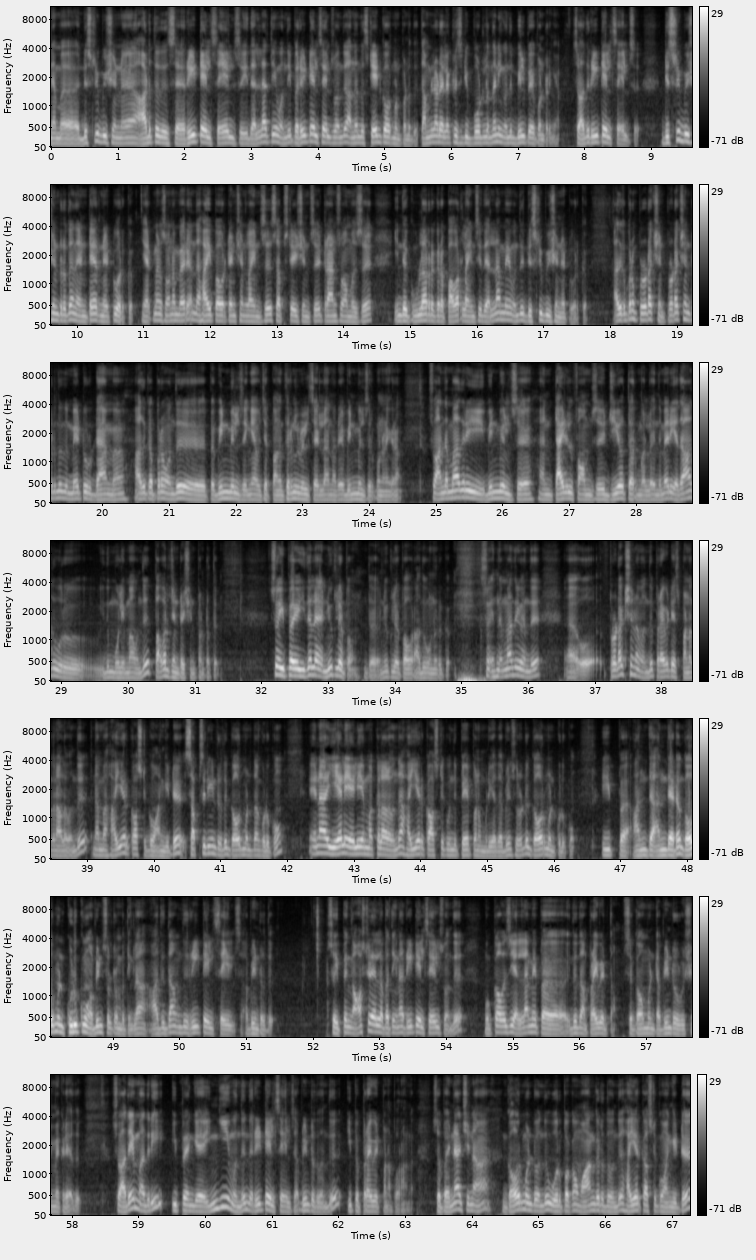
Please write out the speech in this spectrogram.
நம்ம டிஸ்ட்ரிபியூஷனு அடுத்தது ரீட்டைல் சேல்ஸ் இது எல்லாத்தையும் வந்து இப்போ ரீட்டைல் சேல்ஸ் வந்து அந்தந்த ஸ்டேட் கவர்மெண்ட் பண்ணுது. தமிழ்நாடு எலக்ட்ரிசிட்டி போர்டில் தான் நீங்கள் வந்து பில் பே பண்ணுறீங்க ஸோ அது ரீட்டைல் சேல்ஸ் டிஸ்ட்ரிபியூஷன்றது அந்த என்டையர் நெட்ஒர்க் ஏற்கனவே சொன்ன மாதிரி அந்த high power tension lines substations transformers இந்த உள்ளார இருக்கிற பவர் லைன்ஸ் இது எல்லாமே வந்து டிஸ்ட்ரிபியூஷன் நெட்ஒர்க் அதுக்கப்புறம் ப்ரொடக்ஷன் ப்ரொடக்ஷன் இருந்து இந்த மேட்டூர் டேமு அதுக்கப்புறம் வந்து இப்போ விண்மில்ஸ் எங்கேயா வச்சுருப்பாங்க. திருநெல்வேலி சைடெலாம் நிறைய விண்மில்ஸ் இருக்கும்னு நினைக்கிறேன். ஸோ அந்த மாதிரி windmills and tidal farms geothermal இந்த மாதிரி ஏதாவது ஒரு இது மூலிமா வந்து பவர் ஜென்ரேஷன் பண்ணுறது ஸோ இப்போ இதில் நியூக்ளியர் பவர் இந்த நியூக்ளியர் பவர் அது ஒன்று இருக்குது ஸோ இந்த மாதிரி வந்து ப்ரொடக்ஷனை வந்து ப்ரைவேட்டைஸ் பண்ணதுனால வந்து நம்ம ஹையர் காஸ்ட்டுக்கு வாங்கிட்டு சப்சிடின்றது கவர்மெண்ட் தான் கொடுக்கும். ஏன்னா ஏழை எளிய மக்களால் வந்து ஹையர் காஸ்ட்டுக்கு வந்து பே பண்ண முடியாது அப்படின்னு சொல்லிட்டு கவர்மெண்ட் கொடுக்கும். இப்போ அந்த அந்த இடம் கவர்மெண்ட் கொடுக்கும் அப்படின்னு சொல்கிறோம் பார்த்தீங்களா அதுதான் வந்து ரீட்டைல் சேல்ஸ் அப்படின்றது. ஸோ இப்போ இங்கே ஆஸ்திரேலியாவில் பார்த்தீங்கன்னா ரீட்டைல் சேல்ஸ் வந்து முக்கால்வாசி எல்லாமே இப்போ இதுதான் ப்ரைவேட் தான். ஸோ கவர்மெண்ட் அப்படின்ற ஒரு விஷயமே கிடையாது. ஸோ அதே மாதிரி இப்போ இங்கே இங்கேயும் வந்து இந்த ரீட்டைல் சேல்ஸ் அப்படின்றது வந்து இப்போ ப்ரைவேட் பண்ண போகிறாங்க ஸோ இப்போ என்னாச்சுன்னா கவர்மெண்ட் வந்து ஒரு பக்கம் வாங்குறது வந்து ஹையர் காஸ்ட்டுக்கு வாங்கிட்டு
